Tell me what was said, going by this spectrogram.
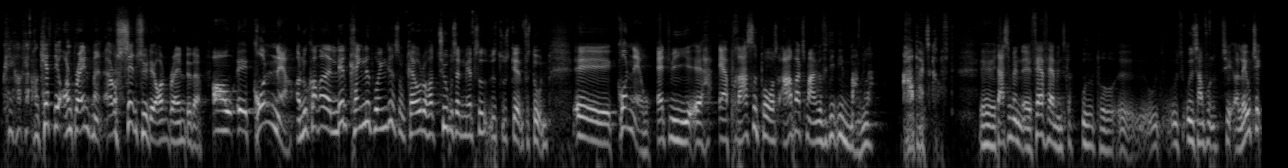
Okay, hold kæft, det er on-brand, mand. Er du sindssygt, det er on-brand, det der. Og øh, grunden er, og nu kommer der en lidt kringlet pointe, som kræver, at du har 20% mere tid, hvis du skal forstå den. Øh, grunden er jo, at vi øh, er presset på vores arbejdsmarked, fordi vi mangler arbejdskraft. Øh, der er simpelthen øh, færre og færre mennesker ude, på, øh, ude, ude, i samfundet til at lave ting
